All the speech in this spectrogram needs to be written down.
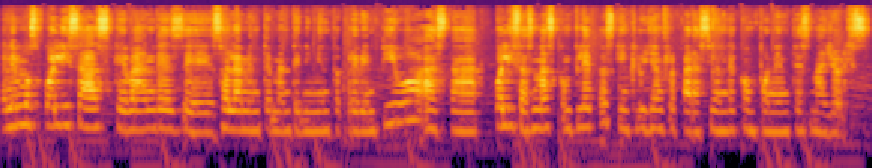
Tenemos pólizas que van desde solamente mantenimiento preventivo hasta pólizas más completas que incluyen reparación de componentes mayores.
